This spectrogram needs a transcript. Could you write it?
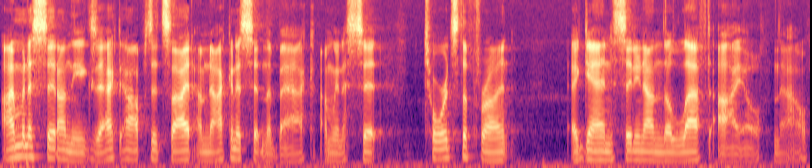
I'm going to sit on the exact opposite side. I'm not going to sit in the back. I'm going to sit towards the front. Again, sitting on the left aisle now.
